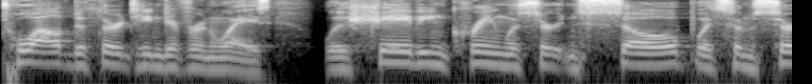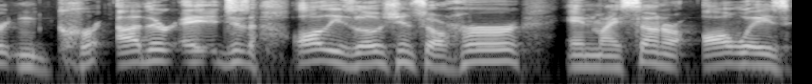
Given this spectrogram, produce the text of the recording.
12 to 13 different ways with shaving cream, with certain soap, with some certain cr- other, eh, just all these lotions. So her and my son are always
